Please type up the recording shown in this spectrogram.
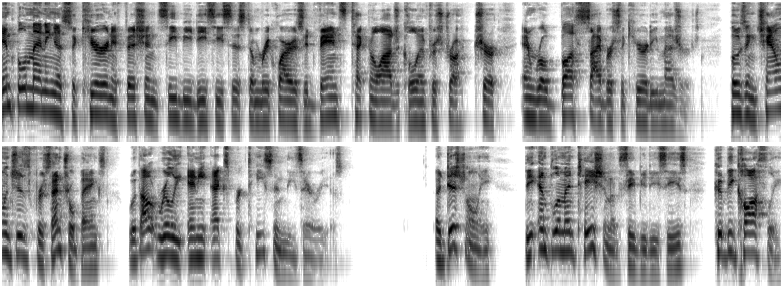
Implementing a secure and efficient CBDC system requires advanced technological infrastructure and robust cybersecurity measures, posing challenges for central banks without really any expertise in these areas. Additionally, the implementation of CBDCs could be costly,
